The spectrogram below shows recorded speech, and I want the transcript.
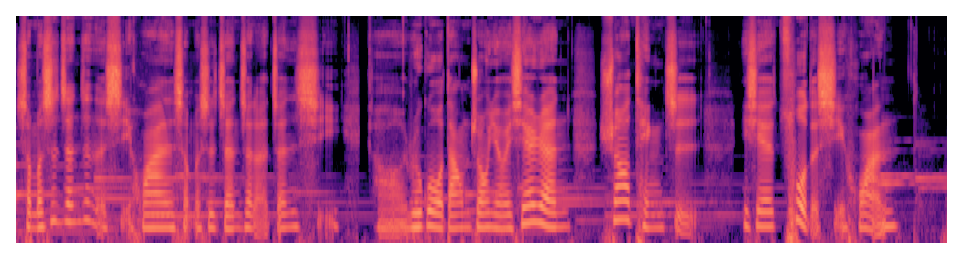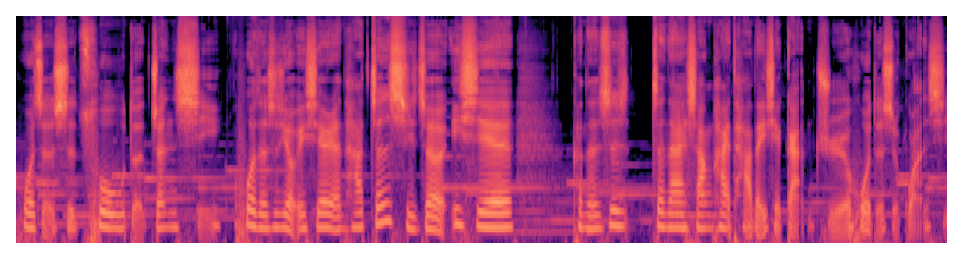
什么是真正的喜欢，什么是真正的珍惜。啊，如果当中有一些人需要停止。一些错的喜欢，或者是错误的珍惜，或者是有一些人他珍惜着一些可能是正在伤害他的一些感觉或者是关系。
